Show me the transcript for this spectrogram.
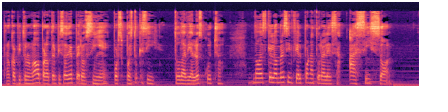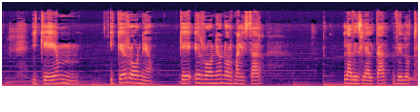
para un capítulo nuevo, para otro episodio, pero sí, ¿eh? por supuesto que sí, todavía lo escucho. No es que el hombre es infiel por naturaleza, así son. Y qué, mm, y qué erróneo, qué erróneo normalizar la deslealtad del otro.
